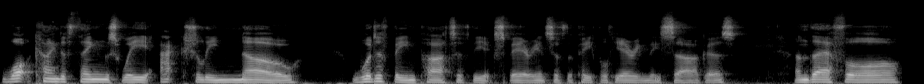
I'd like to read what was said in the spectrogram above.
what kind of things we actually know would have been part of the experience of the people hearing these sagas, and therefore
